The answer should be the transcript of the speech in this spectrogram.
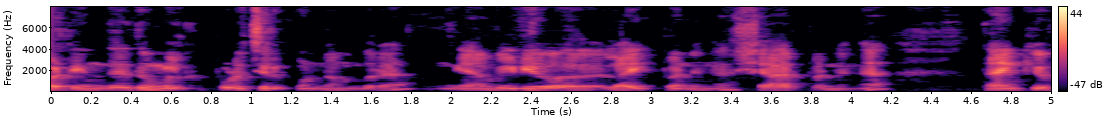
பட் இந்த இது உங்களுக்கு பிடிச்சிருக்குன்னு நம்புகிறேன் என் வீடியோவை லைக் பண்ணுங்கள் ஷேர் பண்ணுங்கள் தேங்க் யூ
